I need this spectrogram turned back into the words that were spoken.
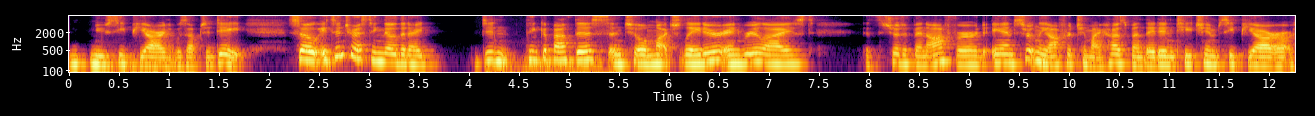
knew CPR and it was up to date. So it's interesting though that I didn't think about this until much later and realized it should have been offered and certainly offered to my husband. They didn't teach him CPR or,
